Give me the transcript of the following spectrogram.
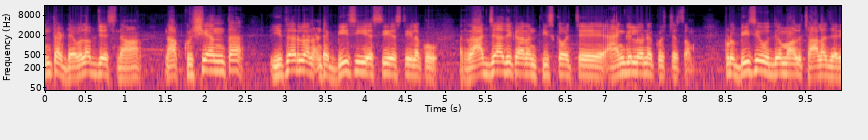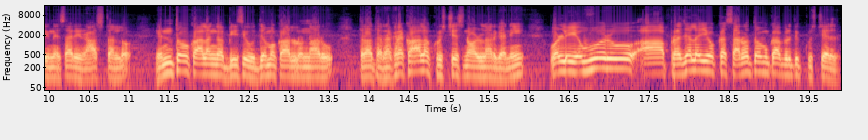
ఎంత డెవలప్ చేసినా నా కృషి అంతా ఇతరులను అంటే బీసీ ఎస్సీ ఎస్టీలకు రాజ్యాధికారం తీసుకువచ్చే యాంగిల్లోనే కృషి చేస్తాం. ఇప్పుడు బీసీ ఉద్యమాలు చాలా జరిగినాయి సార్ ఈ రాష్ట్రంలో. ఎంతో కాలంగా బీసీ ఉద్యమకారులు ఉన్నారు. తర్వాత రకరకాల కృషి చేసిన వాళ్ళు ఉన్నారు కానీ వాళ్ళు ఎవ్వరూ ఆ ప్రజల యొక్క సర్వతోముఖ అభివృద్ధికి కృషి చేయలేదు.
